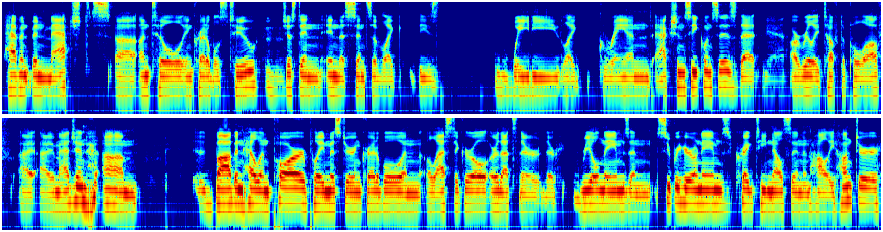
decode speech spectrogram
haven't been matched uh, until Incredibles 2 Mhm. just in in the sense of like these weighty like grand action sequences that are really tough to pull off I, I imagine um Bob and Helen Parr play Mr. Incredible and Elastigirl, or that's their their real names and superhero names. Craig T. Nelson and Holly Hunter,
